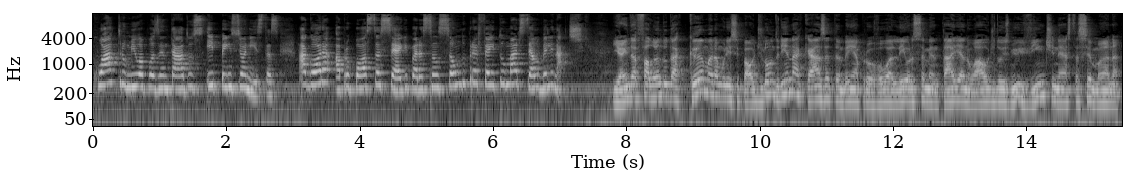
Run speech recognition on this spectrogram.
4 mil aposentados e pensionistas. Agora, a proposta segue para a sanção do prefeito Marcelo Bellinati. E ainda falando da Câmara Municipal de Londrina, a casa também aprovou a Lei Orçamentária Anual de 2020 nesta semana.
